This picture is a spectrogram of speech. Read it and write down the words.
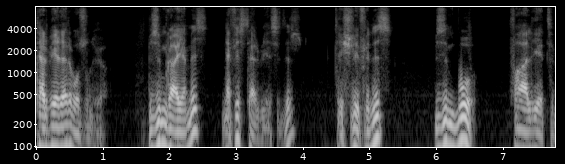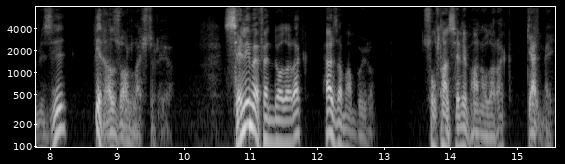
Terbiyeleri bozuluyor. Bizim gayemiz nefis terbiyesidir. Teşrifiniz bizim bu faaliyetimizi biraz zorlaştırıyor. Selim Efendi olarak her zaman buyurun. Sultan Selim Han olarak gelmeyin.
